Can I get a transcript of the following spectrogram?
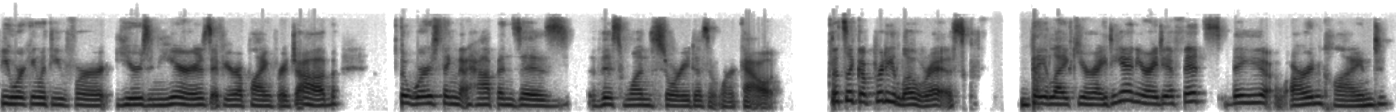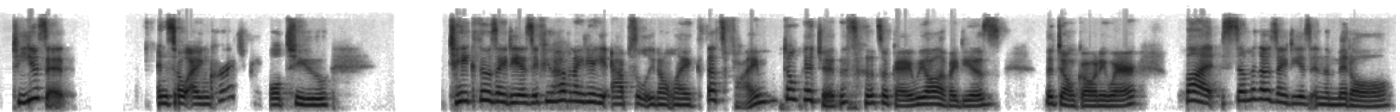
be working with you for years and years if you're applying for a job. The worst thing that happens is this one story doesn't work out. That's like a pretty low risk. They like your idea and your idea fits, they are inclined to use it. And so I encourage people to take those ideas. If you have an idea you absolutely don't like, that's fine. Don't pitch it. That's, that's okay. We all have ideas that don't go anywhere. But some of those ideas in the middle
